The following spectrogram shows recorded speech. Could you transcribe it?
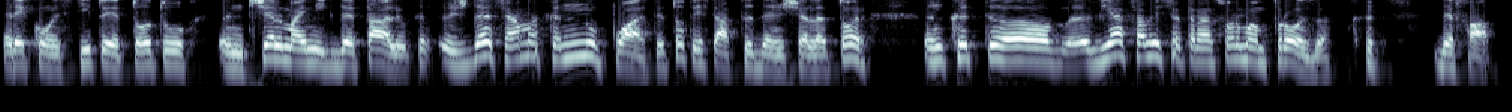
reconstituie totul în cel mai mic detaliu. Când își dă seama că nu poate, totul este atât de înșelător, încât uh, viața lui se transformă în proză, de fapt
